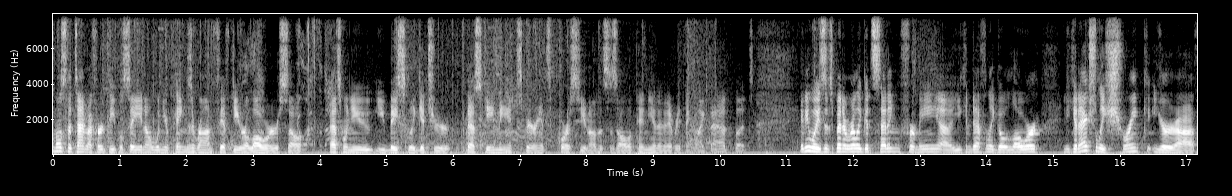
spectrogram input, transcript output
most of the time I've heard people say, you know, when your ping's around 50 or lower, so that's when you you basically get your best gaming experience. Of course, you know this is all opinion and everything like that, but. Anyways, it's been a really good setting for me. Uh, you can definitely go lower. You can actually shrink your uh,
